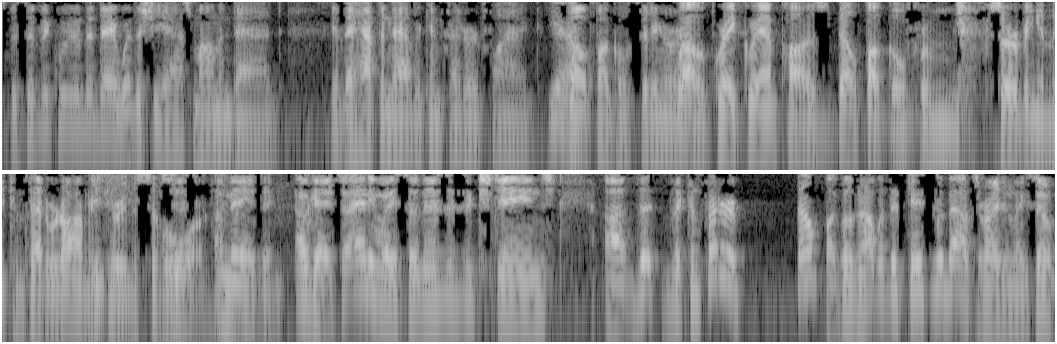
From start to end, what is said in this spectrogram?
specifically the day, whether she asked mom and dad if they happened to have a Confederate flag yeah. belt buckle sitting around. Well, great grandpa's belt buckle from serving in the Confederate Army during the Civil War. Amazing. Okay, so anyway, so there's this exchange. Uh, the the Confederate belt buckle is not what this case is about, surprisingly. So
